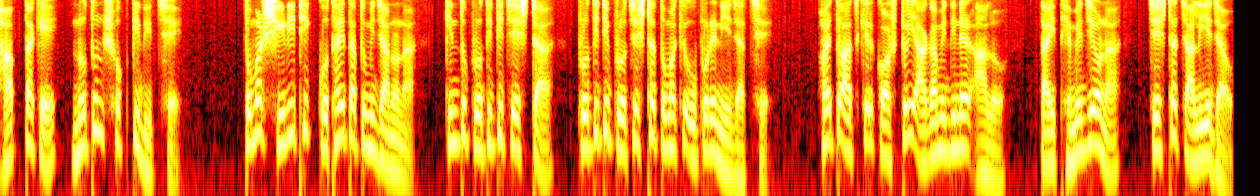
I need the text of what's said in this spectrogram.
ধাপ তাকে নতুন শক্তি দিচ্ছে। তোমার সিঁড়ি ঠিক কোথায় তা তুমি জানো না, কিন্তু প্রতিটি চেষ্টা, প্রতিটি প্রচেষ্টা তোমাকে উপরে নিয়ে যাচ্ছে। হয়তো আজকের কষ্টই আগামী দিনের আলো, তাই থেমে যেও না, চেষ্টা চালিয়ে যাও,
